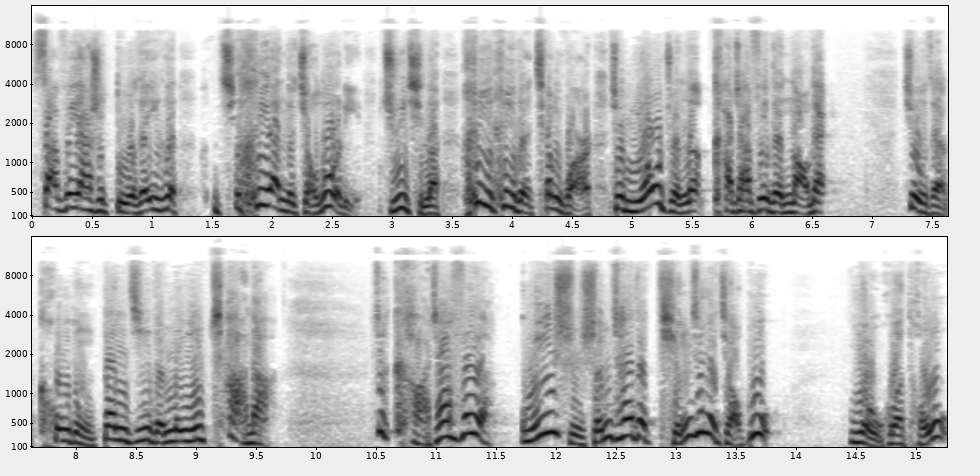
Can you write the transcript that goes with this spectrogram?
萨菲亚是躲在一个黑暗的角落里，举起了黑黑的枪管，就瞄准了卡扎菲的脑袋。就在扣动扳机的那一刹那，这卡扎菲啊，鬼使神差的停下了脚步，扭过头，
